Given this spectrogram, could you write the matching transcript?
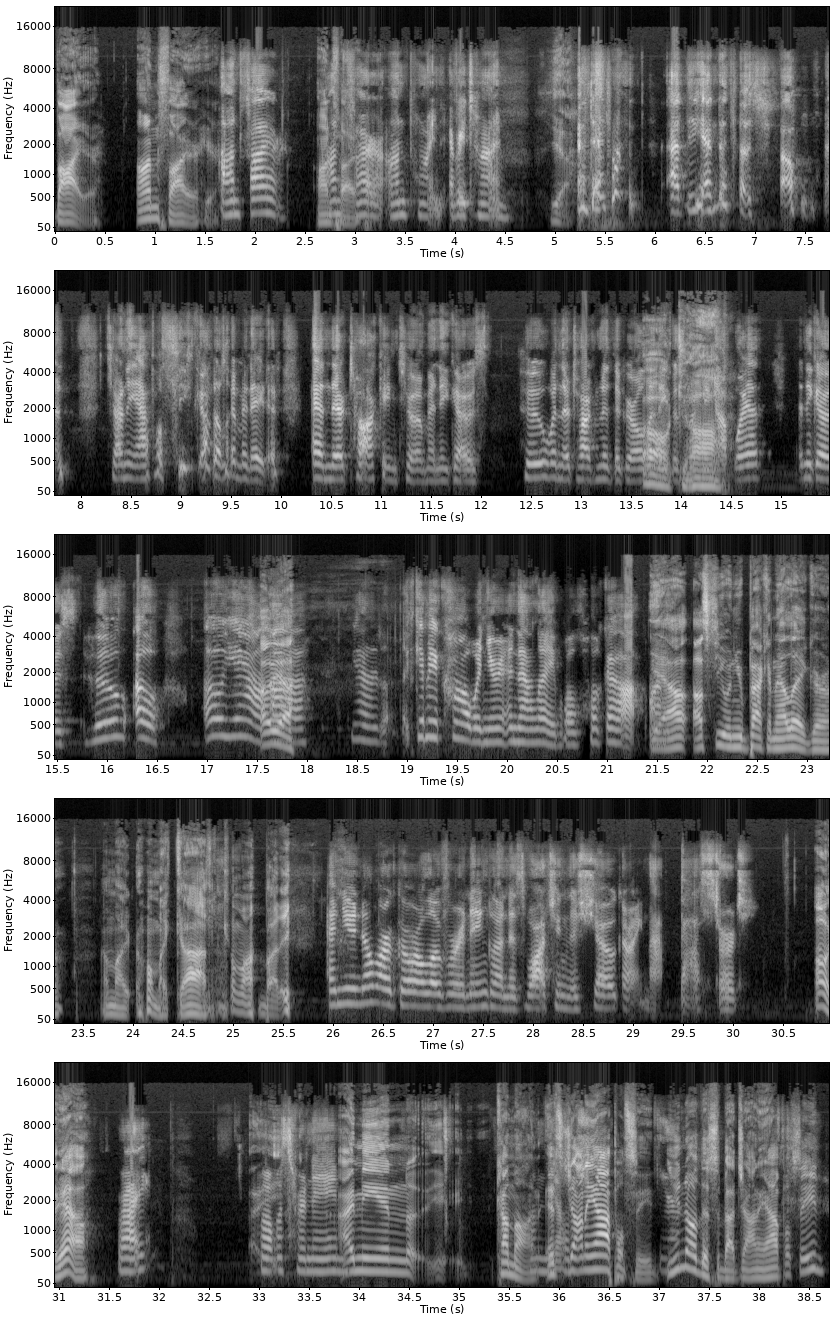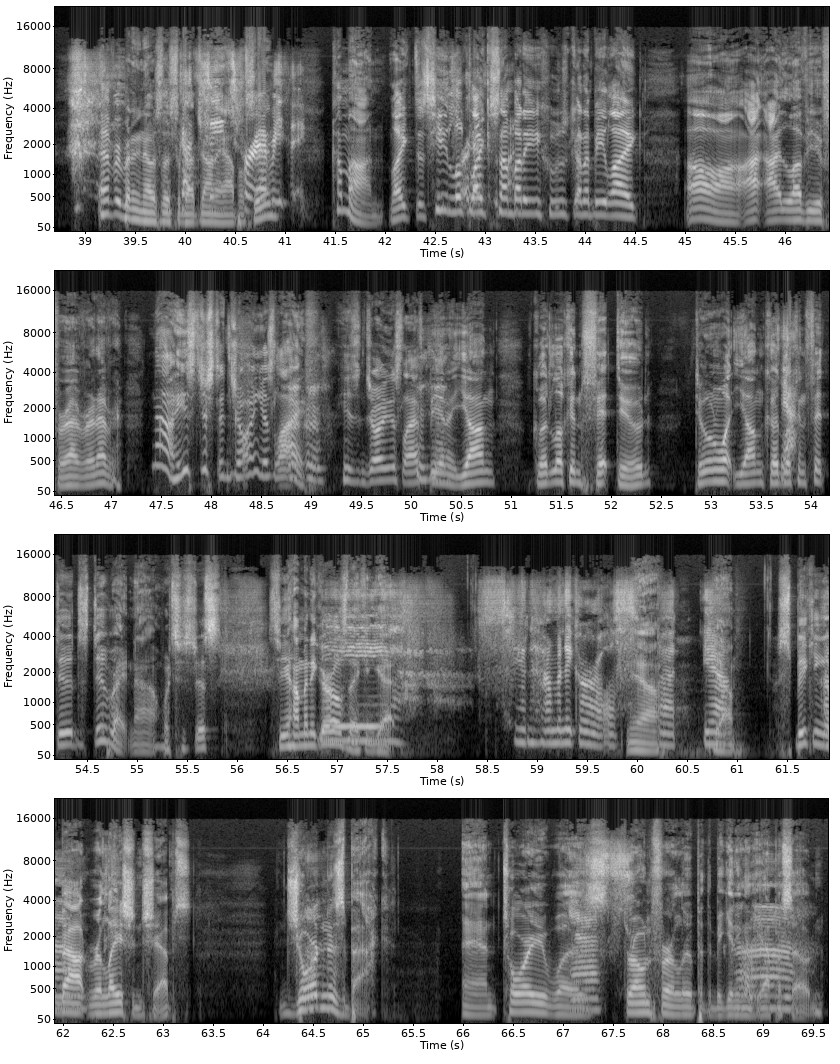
fire, on fire here. on fire. On on fire. fire. on point every time. Yeah. And when- at the end of the show, when Johnny Appleseed got eliminated, and they're talking to him, and he goes, "Who?" When they're talking to the girl that Oh, he was God. hooking up with, and he goes, "Who? Oh, oh yeah, Oh, yeah. uh, yeah. Give me a call when you're in LA. We'll hook up." Yeah, I'll, I'll see you when you're back in LA, girl. I'm like, oh my god, come on, buddy. And you know, our girl over in England is watching this show, going, "That bastard." Oh yeah, Right? What was her name? I mean, come on, O'Neill. it's Johnny Appleseed. You know this about Johnny Appleseed. Everybody knows this about Johnny Appleseed. everything. Come on, like, does he Seeds look like everyone. somebody who's gonna be like, oh, I, I love you forever and ever? No, he's just enjoying his life. He's enjoying his life Mm-hmm. being a young, good-looking, fit dude, doing what young, good-looking, fit dudes do right now, which is just see how many girls they can get. Yeah. Seeing how many girls. Yeah. But yeah. Um, Speaking about relationships, Jordan is back. And Tori was Yes. thrown for a loop at the beginning of the Ah. episode.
